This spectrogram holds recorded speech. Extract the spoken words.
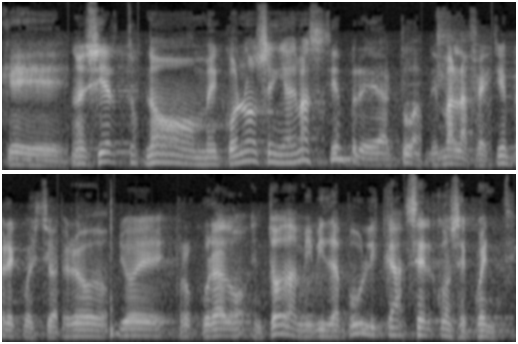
que no es cierto, no me conocen y además siempre actúan de mala fe, siempre cuestionan. Pero yo he procurado en toda mi vida pública ser consecuente,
